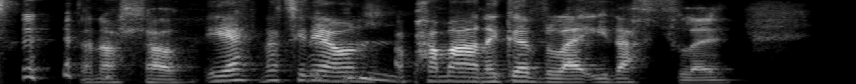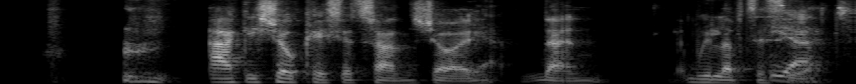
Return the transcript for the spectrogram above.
Yn ollol. Ie, yeah, na ti'n iawn. Hmm. A pa ma'n y gyfle i ddathlu ac i showcase your trans joy, yeah. then we love to see yeah. it.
